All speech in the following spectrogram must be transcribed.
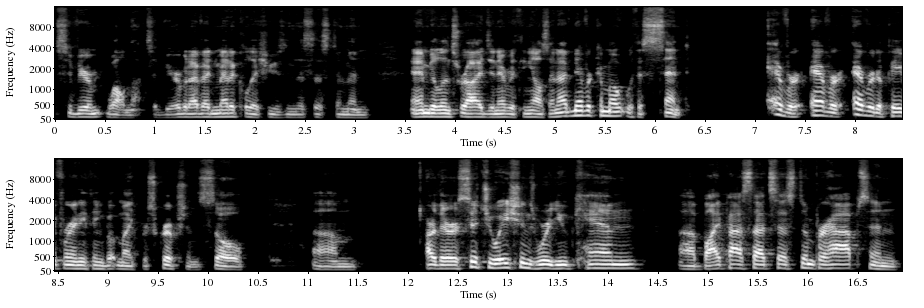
severe, well, not severe, but I've had medical issues in the system and ambulance rides and everything else. And I've never come out with a cent ever, ever, ever to pay for anything but my prescriptions. So, um, are there situations where you can uh, bypass that system perhaps? And,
